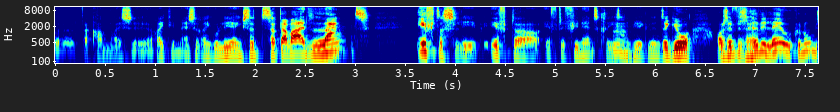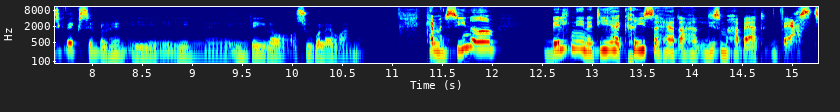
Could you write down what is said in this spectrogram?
øh, der kom en rigtig masse regulering. Så, så der var et langt efterslæb efter, efter finanskrisen mm. i virkeligheden, der gjorde, og så, så havde vi lav økonomisk vækst simpelthen i, i, en, i en del år, og super lav rente. Kan man sige noget om, hvilken en af de her kriser her, der har, ligesom har været værst?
